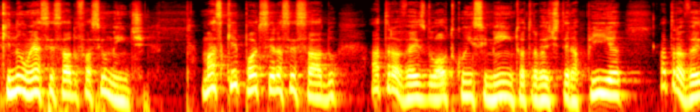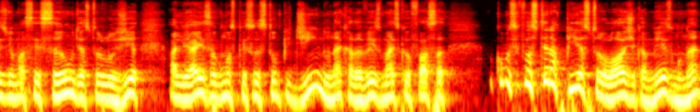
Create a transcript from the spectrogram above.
que não é acessado facilmente mas que pode ser acessado através do autoconhecimento, através de terapia, através de uma sessão de astrologia. Aliás, algumas pessoas estão pedindo, né, cada vez mais que eu faça como se fosse terapia astrológica mesmo, né?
